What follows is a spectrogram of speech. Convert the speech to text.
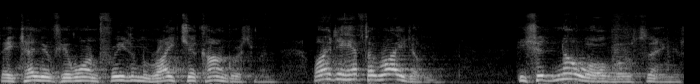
They tell you if you want freedom, write your congressman. Why do you have to write him? He should know all those things.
